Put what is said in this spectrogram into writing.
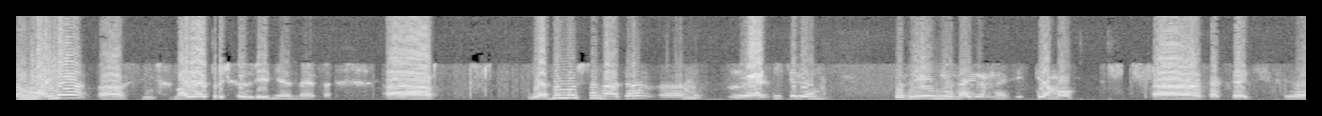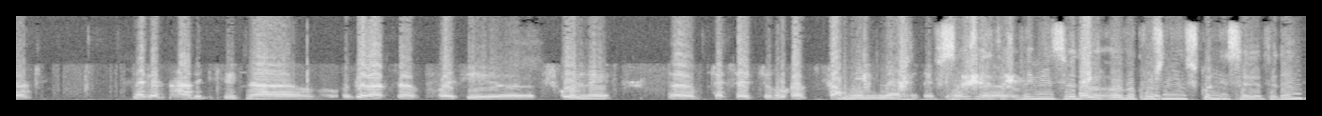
моя, а, моя точка зрения на это. А, я думаю, что надо а, родителям, к сожалению, наверное, систему, а, так сказать, а, наверное, надо действительно выбираться в эти а, школьные так сказать, в руках, сам не знаю. Совет. Вы имеете в виду в окружные школьные советы, да?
